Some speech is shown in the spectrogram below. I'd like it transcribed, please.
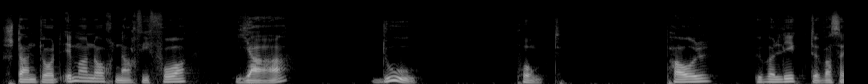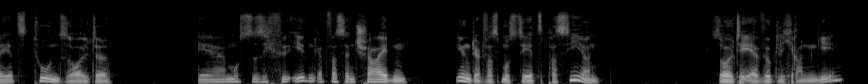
stand dort immer noch nach wie vor Ja, du. Punkt. Paul überlegte, was er jetzt tun sollte. Er musste sich für irgendetwas entscheiden. Irgendetwas musste jetzt passieren. Sollte er wirklich rangehen?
